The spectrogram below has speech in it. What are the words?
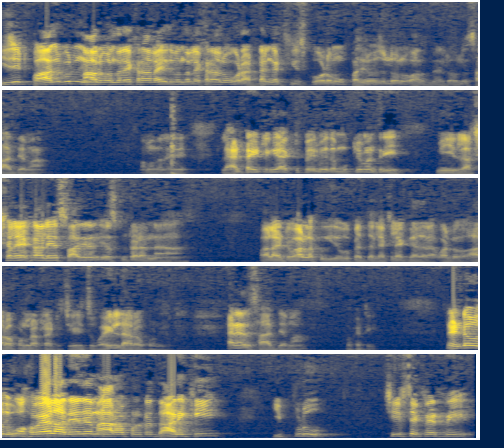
ఈజ్ ఇట్ పాసిబుల్ నాలుగు వందల ఎకరాలు ఐదు వందల ఎకరాలు ఒక అడ్డంగా తీసుకోవడము పది రోజుల్లోనూ వంద నెల రోజులు సాధ్యమా? ల్యాండ్ టైటిలింగ్ యాక్ట్ పేరు మీద ముఖ్యమంత్రి మీ లక్షల ఎకరాలే స్వాధీనం చేసుకుంటాడన్న అలాంటి వాళ్ళకు ఇది ఒక పెద్ద లెక్కలేక కదా వాళ్ళు ఆరోపణలు అట్లాంటివి చేయొచ్చు వైల్డ్ ఆరోపణలు. కానీ అది సాధ్యమా? ఒకటి. రెండవది ఒకవేళ అదేదైనా ఆరోపణ ఉంటే దానికి ఇప్పుడు చీఫ్ సెక్రటరీ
